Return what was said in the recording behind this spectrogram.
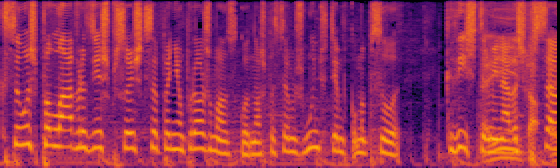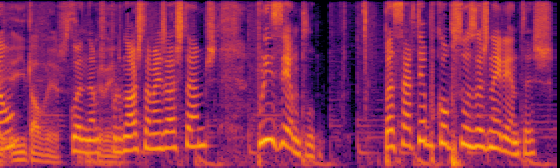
que são as palavras e as expressões que se apanham por osmose. Quando nós passamos muito tempo com uma pessoa que diz determinada Aí expressão, aí talvez, quando um damos por nós também já estamos. Por exemplo, passar tempo com pessoas asneirentas.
